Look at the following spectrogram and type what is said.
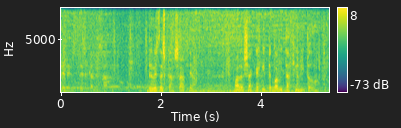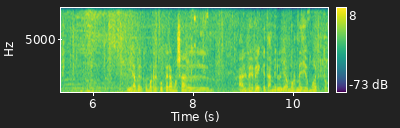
Debes descansar. Debes descansar ya. Vale, o sea que aquí tengo habitación y todo. Y a ver cómo recuperamos al, al bebé, que también lo llevamos medio muerto.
